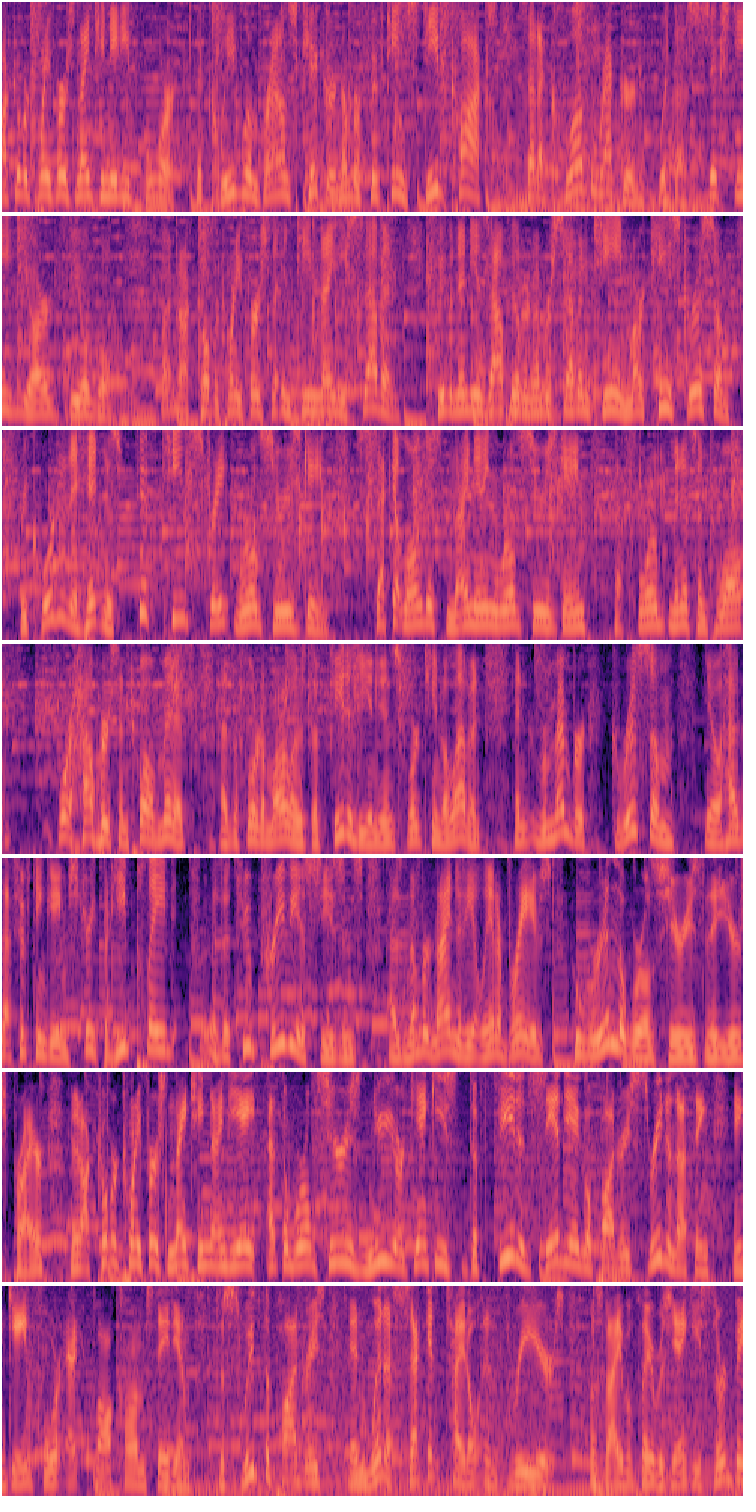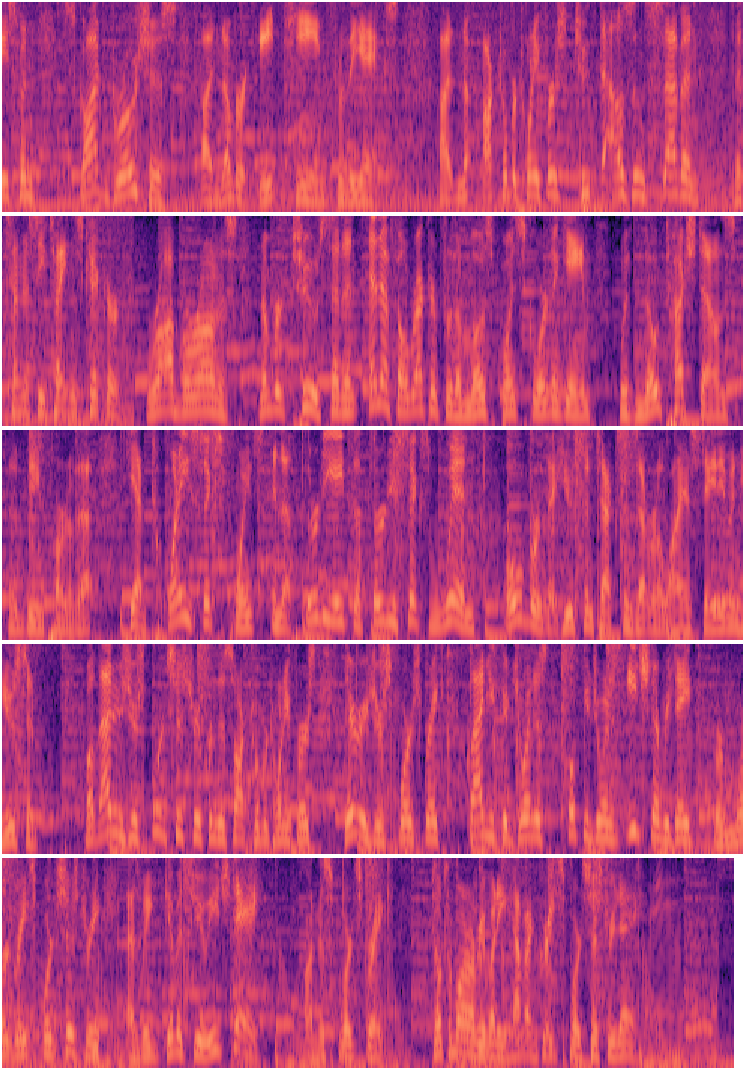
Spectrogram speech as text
October 21st, 1984, the Cleveland Browns kicker, number 15, Steve Cox, set a club record with a 60 yard field goal. On October 21st, 1997, Cleveland Indians outfielder number 17, Marquis Grissom, recorded a hit in his 15th straight World Series game, second longest nine inning World Series game at 4 minutes and 12 four hours and 12 minutes as the Florida Marlins defeated the Indians 14 11. And remember, Grissom, you know, had that 15 game streak, but he played the two previous seasons as number nine of the Atlanta Braves, who were in the World Series the years prior. And October 21st, 1998, at the World Series, New York Yankees defeated San Diego Padres 3 0 in Game 4 at Qualcomm Stadium to sweep the Padres and win a second title in three years. Most valuable player was Yankees third baseman Scott Brosius, uh, number 18 for the Yanks. Uh, October 21st, 2007, the Tennessee Titans kicker Rob Bironas, number two, set an NFL record for the most points scored in a game with no touchdowns uh, being part of that. He had 26 points in a 38 36 win over the Houston Texans at Reliant Stadium in Houston. Well, that is your sports history for this October 21st. There is your sports break. Glad you could join us. Hope you join us each and every day for more great sports history as we give it to you each day on the sports break. Till tomorrow, everybody, have a great sports history day.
